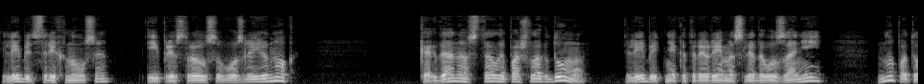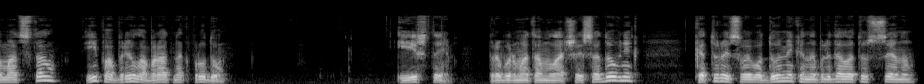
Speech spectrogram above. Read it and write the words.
Лебедь стряхнулся и пристроился возле ее ног. Когда она встала и пошла к дому, Лебедь некоторое время следовал за ней, но потом отстал и побрел обратно к пруду. «Ишь ты!» — пробормотал младший садовник, который своего домика наблюдал эту сцену.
